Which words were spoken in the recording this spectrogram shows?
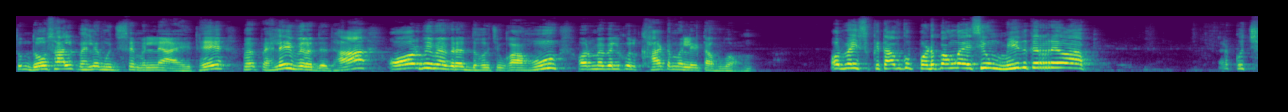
तुम दो साल पहले मुझसे मिलने आए थे, मैं पहले ही वृद्ध था, और भी मैं वृद्ध हो चुका हूँ, और मैं बिल्कुल खाट में लेटा हुआ हूँ। और मैं इस किताब को पढ़ पाऊँगा, ऐसी उम्मीद कर रहे हो आप? अरे कुछ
